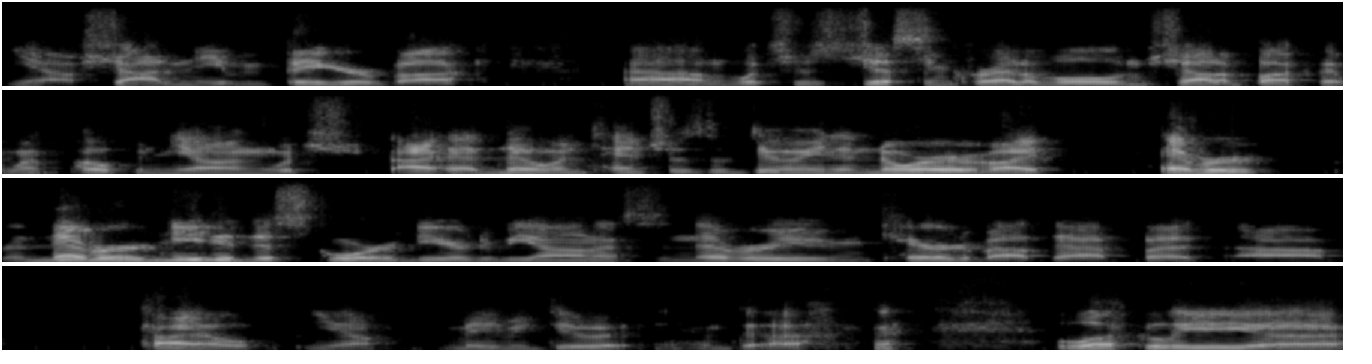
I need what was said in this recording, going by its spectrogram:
you know shot an even bigger buck um, which was just incredible and shot a buck that went pope and young which i had no intentions of doing and nor have i ever never needed to score a deer to be honest and never even cared about that but uh, Kyle, you know, made me do it, and uh, luckily, uh,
